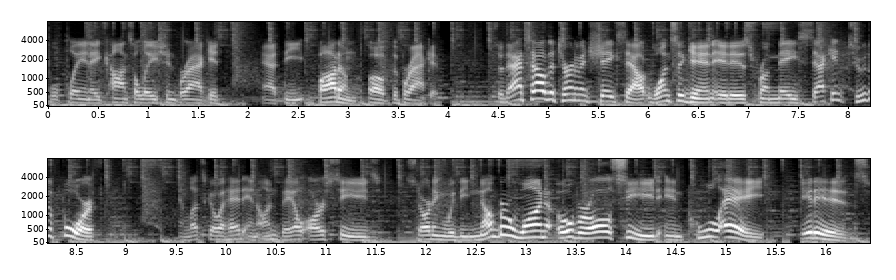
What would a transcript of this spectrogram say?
will play in a consolation bracket at the bottom of the bracket. So that's how the tournament shakes out. Once again, it is from May 2nd to the 4th. And let's go ahead and unveil our seeds, starting with the number one overall seed in Pool A. It is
